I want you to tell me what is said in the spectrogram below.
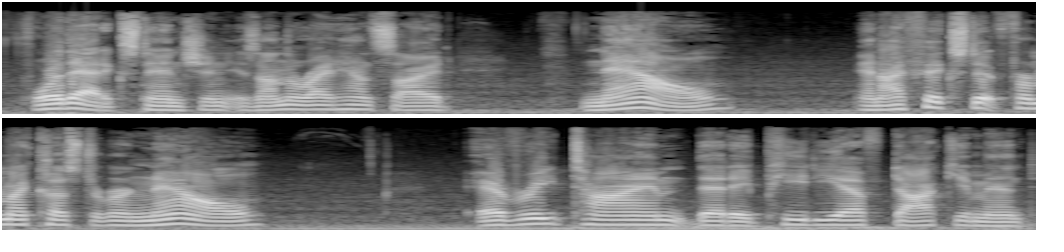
for that extension is on the right hand side now and I fixed it for my customer now every time that a PDF document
